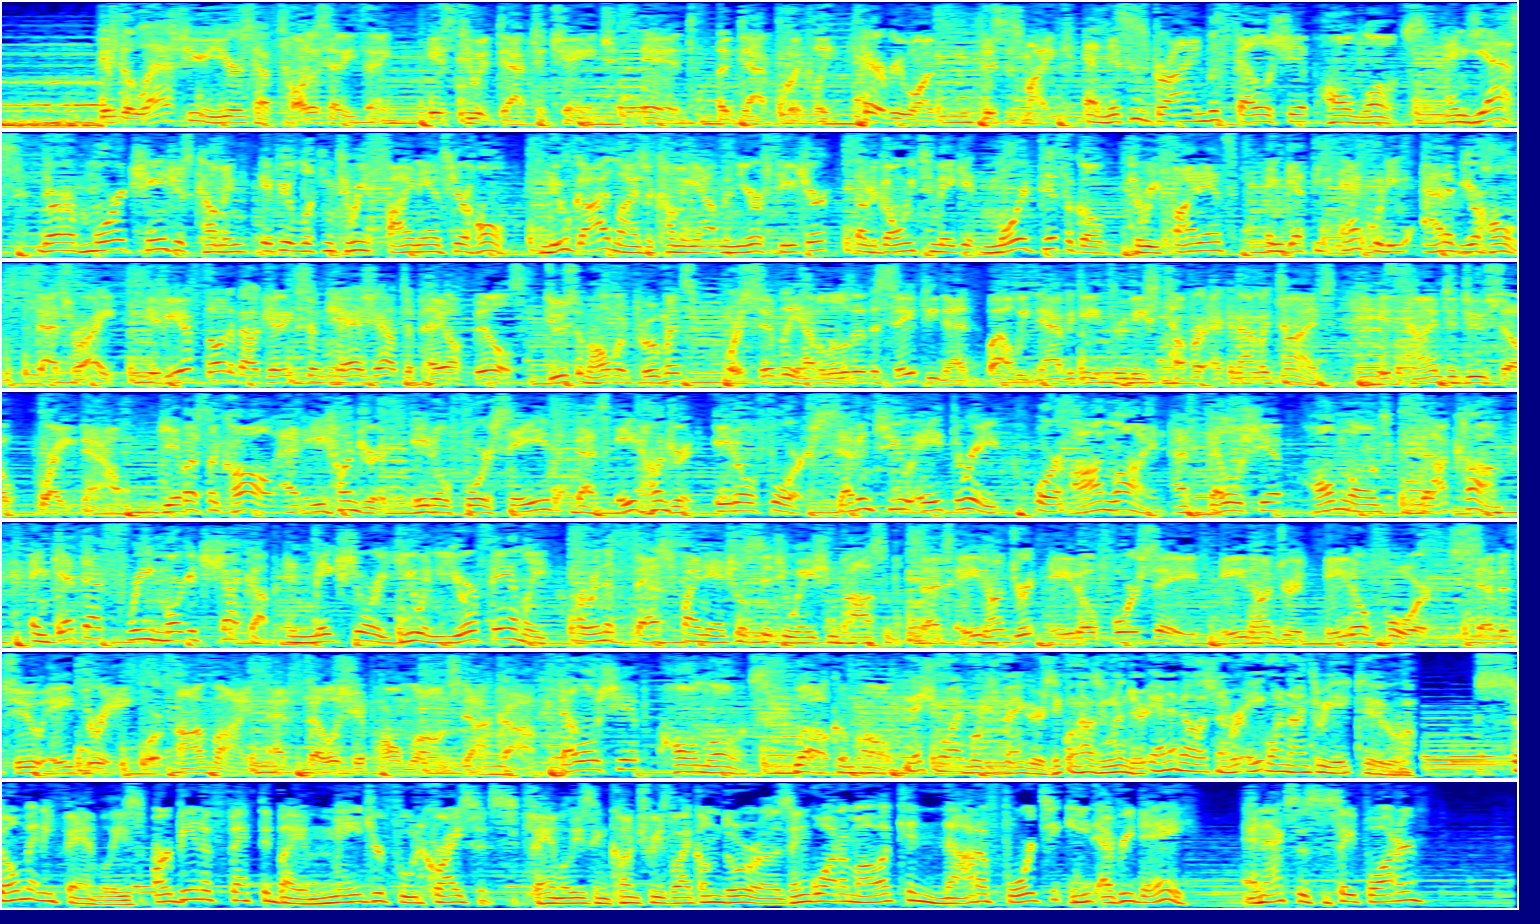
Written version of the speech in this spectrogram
If the last few years have taught us anything, it's to adapt to change and adapt quickly. Hey everyone, this is Mike. And this is Brian with Fellowship Home Loans. And yes, there are more changes coming if you're looking to refinance your home. New guidelines are coming out in the near future that are going to make it more difficult to refinance and get the equity out of your home. That's right. If you have thought about getting some cash out to pay off bills, do some home improvements, or simply have a little bit of a safety net while we navigate through these tougher economic times, it's time to do so right now. Give us a call at 800-804-SAVE. That's 800-804-7283 or online at fellowshiphomeloans.com and get that free mortgage checkup and make sure you and your family are in the best financial situation possible. That's 800-804-SAVE, 800-804-7283 or online at fellowshiphomeloans.com. Fellowship Home Loans. Welcome home. Nationwide Mortgage Bankers, Equal Housing Lender, NMLS number 819382. So many families are being affected by a major food crisis. Families in countries like Honduras and Guatemala cannot afford to eat every day. And access to safe water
